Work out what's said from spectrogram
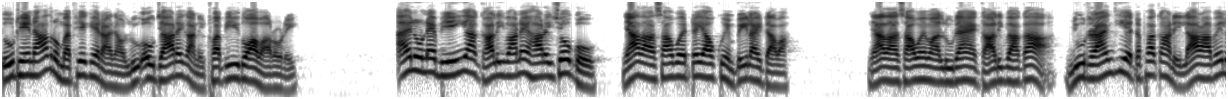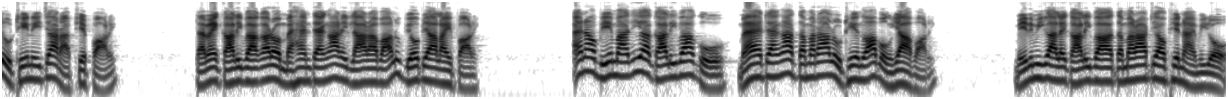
သူထင်သားသလိုမဖြစ်ခဲ့တာကြောင့်လူအုပ်ကြားထဲကနေထွက်ပြေးသွားပါတော့တယ်။အဲလိုနဲ့ဘယင်းကဂါလီဘာနဲ့ဟာရီရှိုးကိုညသာစားပွဲတက်ရောက်ခွင့်ပေးလိုက်တာပါ။ ညသာစားပွဲမှာလူတိုင်းရဲ့ဂါလီဘာကမြူတိုင်းကြီးရဲ့တစ်ဖက်ကနေလာတာပဲလို့ထင်နေကြတာဖြစ်ပါတယ်။ဒါပေမဲ့ဂါလီဘာကတော့မဟန်တန်ကနေလာတာပါလို့ပြောပြလိုက်ပါတယ်။အဲနောက်ဘီမာကြီးကဂါလီဘာကိုမဟန်တန်ကသမရလို့ထင်သွားပုံရပါတယ်။မင်းသမီးကလည်းဂါလီဘာသမရတယောက်ဖြစ်နိုင်ပြီးတော့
